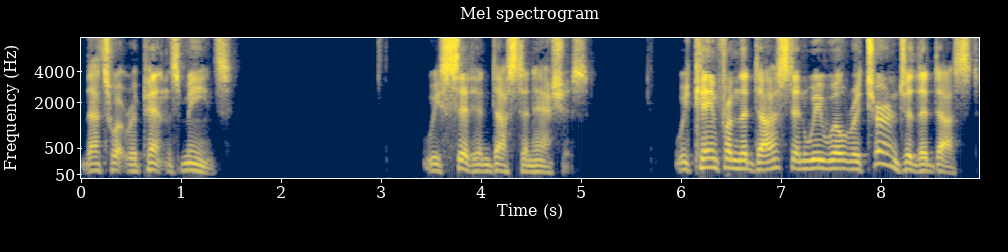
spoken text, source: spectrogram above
That's what repentance means. We sit in dust and ashes. We came from the dust and we will return to the dust.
